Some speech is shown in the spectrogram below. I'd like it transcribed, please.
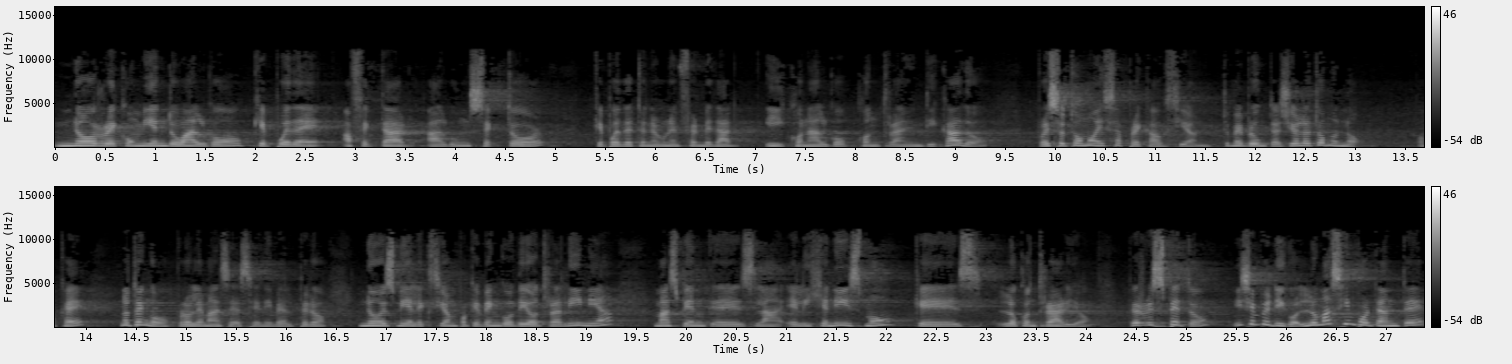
no recomiendo algo que puede afectar a algún sector que puede tener una enfermedad y con algo contraindicado. Por eso tomo esa precaución. Tú me preguntas, ¿yo lo tomo? No. ¿Ok? No tengo problemas de ese nivel, pero no es mi elección porque vengo de otra línea, más bien que es la, el higienismo, que es lo contrario. Pero respeto, y siempre digo, lo más importante,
